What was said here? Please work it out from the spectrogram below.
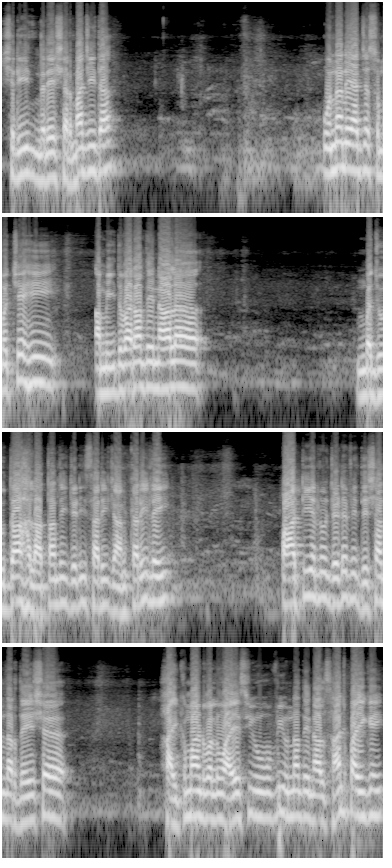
ਸ਼੍ਰੀ ਨਰੇਸ਼ ਸ਼ਰਮਾ ਜੀ ਦਾ ਉਹਨਾਂ ਨੇ ਅੱਜ ਸਮੁੱਚੇ ਹੀ ਉਮੀਦਵਾਰਾਂ ਦੇ ਨਾਲ ਮੌਜੂਦਾ ਹਾਲਾਤਾਂ ਦੀ ਜਿਹੜੀ ਸਾਰੀ ਜਾਣਕਾਰੀ ਲਈ ਪਾਰਟੀ ਵੱਲੋਂ ਜਿਹੜੇ ਵੀ ਦਿਸ਼ਾ ਨਿਰਦੇਸ਼ ਹਾਈ ਕਮਾਂਡ ਵੱਲੋਂ ਆਏ ਸੀ, ਉਹ ਵੀ ਉਹਨਾਂ ਦੇ ਨਾਲ ਸਾਂਝ ਪਾਈ ਗਈ।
